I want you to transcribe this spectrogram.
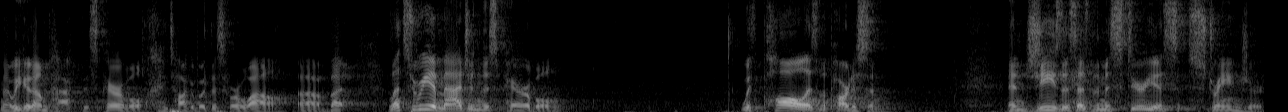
Now, we could unpack this parable and talk about this for a while, uh, but let's reimagine this parable with Paul as the partisan and Jesus as the mysterious stranger.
